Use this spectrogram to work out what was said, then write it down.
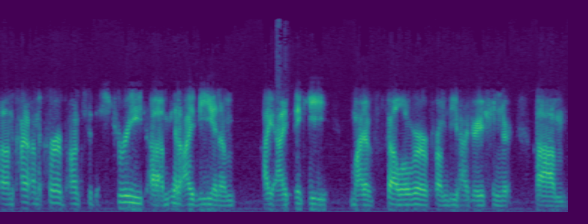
on kind of on the curb onto the street. Um, he had an IV in him. I, I think he might have fell over from dehydration. Or, um,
